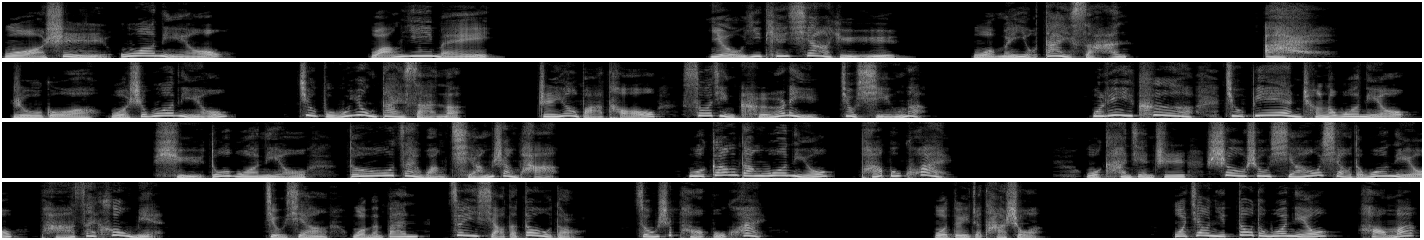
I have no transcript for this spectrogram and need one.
我是蜗牛，王一梅。有一天下雨，我没有带伞。唉，如果我是蜗牛，就不用带伞了，只要把头缩进壳里就行了。我立刻就变成了蜗牛。许多蜗牛都在往墙上爬。我刚当蜗牛，爬不快。我看见只瘦瘦小小的蜗牛爬在后面，就像我们班最小的豆豆，总是跑不快。我对着他说：“我叫你豆豆蜗牛，好吗？”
